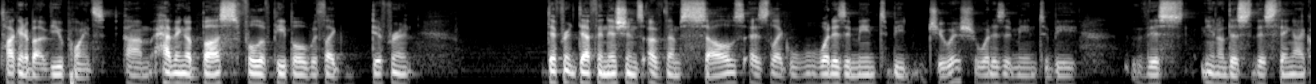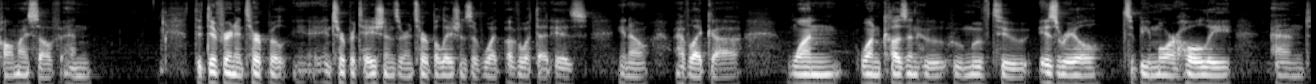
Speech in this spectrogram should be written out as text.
talking about viewpoints, um, having a bus full of people with like different different definitions of themselves as like what does it mean to be Jewish? What does it mean to be this you know this this thing I call myself and the different interpre- interpretations or interpolations of what of what that is. You know, I have like uh, one one cousin who who moved to Israel to be more holy and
